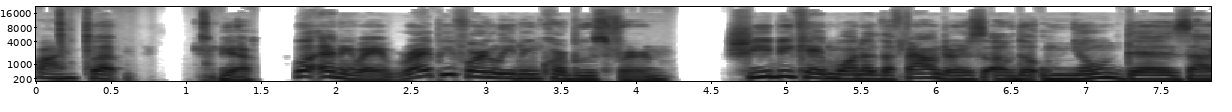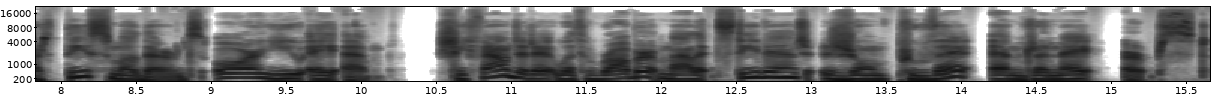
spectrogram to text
Fine. But yeah. Well, anyway, right before leaving Corbu's firm, she became one of the founders of the Union des Artistes Modernes, or UAM. She founded it with Robert Mallet Stevens, Jean Prouvé, and Rene Herbst.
